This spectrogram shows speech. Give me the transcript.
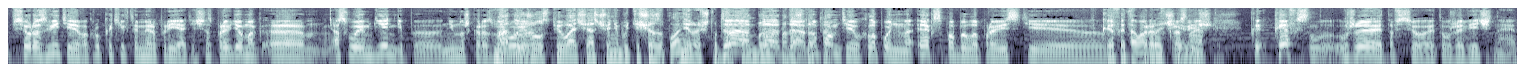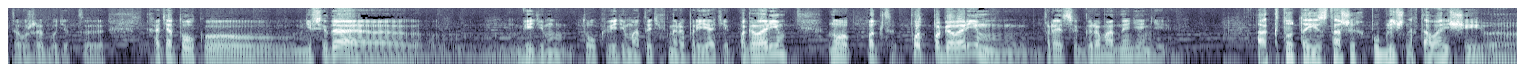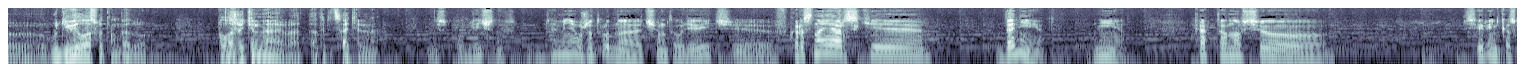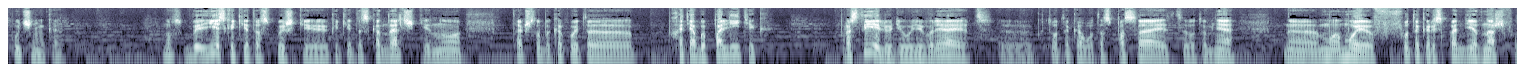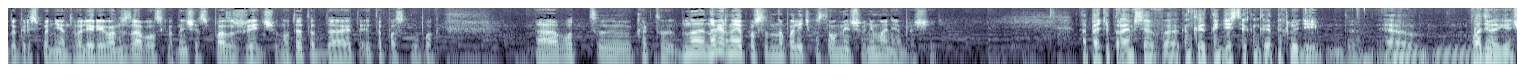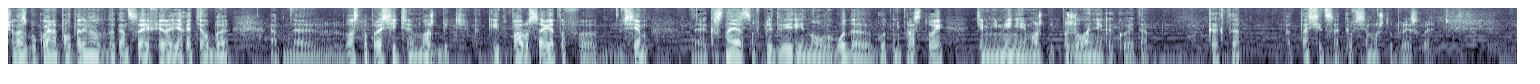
все развитие вокруг каких-то мероприятий. Сейчас проведем, э, освоим деньги, э, немножко разворуем. Надо уже успевать сейчас что-нибудь еще запланировать, чтобы да, потом да, было да, да. Ну, помните, у Хлопонина Экспо было провести. Э, КЭФ и там и прочие вещи. КЭФ уже это все, это уже вечное, это уже будет... Э, хотя толку не всегда видим, толк видим от этих мероприятий. Поговорим, но под, под поговорим тратятся громадные деньги. А кто-то из наших публичных товарищей удивил вас в этом году? Положительно, отрицательно? Из публичных? Да меня уже трудно чем-то удивить. В Красноярске... Да нет, нет. Как-то оно все серенько, скучненько. Ну, есть какие-то вспышки, какие-то скандальчики, но так, чтобы какой-то хотя бы политик, простые люди удивляют, э, кто-то кого-то спасает. Вот у меня э, мой фотокорреспондент, наш фотокорреспондент Валерий Иванович Заболский, вот, значит, спас женщину. Вот это, да, это, это поступок. А вот э, как-то, наверное, я просто на политику стал меньше внимания обращать опять упираемся в конкретные действия конкретных людей. Да. Владимир Евгеньевич, у нас буквально полторы минуты до конца эфира. Я хотел бы вас попросить, может быть, какие-то пару советов всем красноярцам в преддверии Нового года. Год непростой, тем не менее, может быть, пожелание какое-то. Как-то относиться ко всему, что происходит.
